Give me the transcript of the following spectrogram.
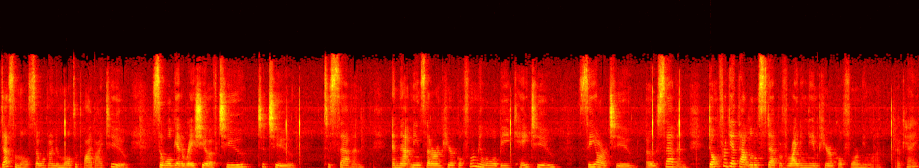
decimal, so we're going to multiply by 2. So we'll get a ratio of 2 to 2 to 7. And that means that our empirical formula will be K2 CR2O7. Don't forget that little step of writing the empirical formula, okay?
